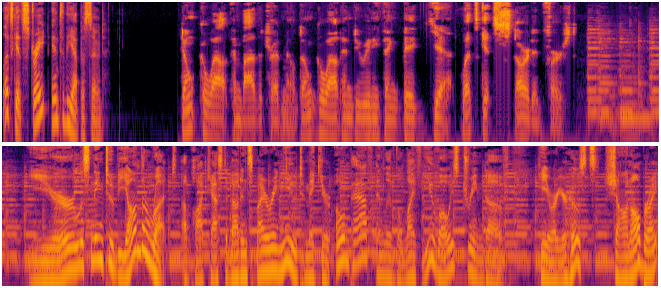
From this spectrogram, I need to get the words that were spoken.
let's get straight into the episode. Don't go out and buy the treadmill. Don't go out and do anything big yet. Let's get started first. You're listening to Beyond the Rut, a podcast about inspiring you to make your own path and live the life you've always dreamed of. Here are your hosts, Sean Albright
